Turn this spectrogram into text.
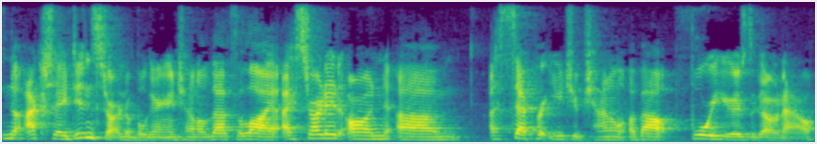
no, actually I didn't start on a Bulgarian channel, that's a lie. I started on um, a separate YouTube channel about four years ago now.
